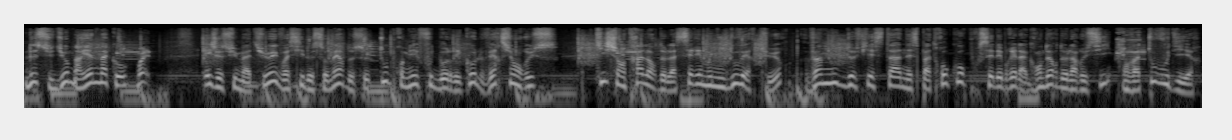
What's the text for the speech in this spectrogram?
Le studio Marianne Mako. Ouais. Et je suis Mathieu et voici le sommaire de ce tout premier Football Recall version russe. Qui chantera lors de la cérémonie d'ouverture 20 minutes de fiesta, n'est-ce pas trop court pour célébrer la grandeur de la Russie? On va tout vous dire.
